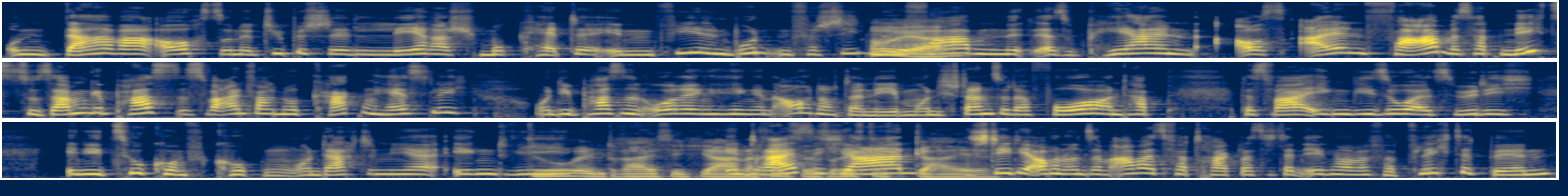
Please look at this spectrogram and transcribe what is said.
Und da war auch so eine typische Lehrerschmuckkette in vielen bunten, verschiedenen Oh ja. Farben, mit- also Perlen aus allen Farben. Es hat nichts zusammengepasst. Es war einfach nur kackenhässlich und die passenden Ohrringe hingen auch noch daneben. Und ich stand so davor und hab, das war irgendwie so, als würde ich in die Zukunft gucken und dachte mir irgendwie Du in 30 Jahren. in da findest du 30 das richtig Jahren, Geil. steht ja auch in unserem Arbeitsvertrag, dass ich dann irgendwann mal verpflichtet bin,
